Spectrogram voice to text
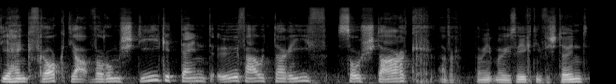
die haben gefragt, ja, warum steigen denn die ÖV-Tarife so stark, einfach damit man uns richtig versteht,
